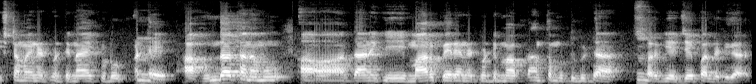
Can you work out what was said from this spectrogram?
ఇష్టమైనటువంటి నాయకుడు. అంటే ఆ హుందాతనము ఆ దానికి మారుపేరైనటువంటి మా ప్రాంత ముద్దుబిడ్డ స్వర్గీయ జైపాల్ రెడ్డి గారు.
